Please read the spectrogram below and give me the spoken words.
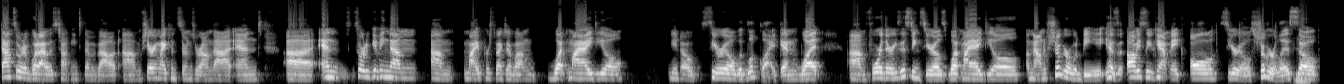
that's sort of what I was talking to them about, um, sharing my concerns around that and, uh, and sort of giving them um, my perspective on what my ideal, you know, cereal would look like and what, um, for their existing cereals, what my ideal amount of sugar would be. Because obviously you can't make all cereals sugarless. So,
